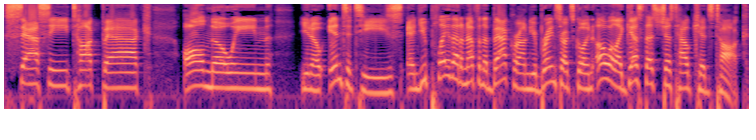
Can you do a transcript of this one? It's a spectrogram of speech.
sassy, talk back, all knowing, you know, entities. And you play that enough in the background, your brain starts going, oh, well, I guess that's just how kids talk.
